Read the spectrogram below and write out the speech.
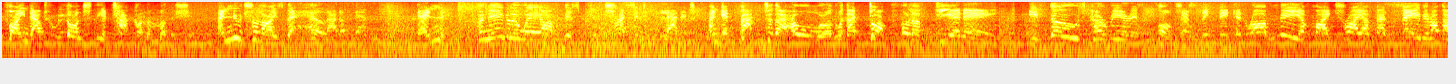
Find out who launched the attack on the mothership, and neutralize the hell out of them. Then, finagle away off this putrescent planet, and get back to the homeworld with a dock full of DNA. If those careerist vultures think they can rob me of my triumph as savior of the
